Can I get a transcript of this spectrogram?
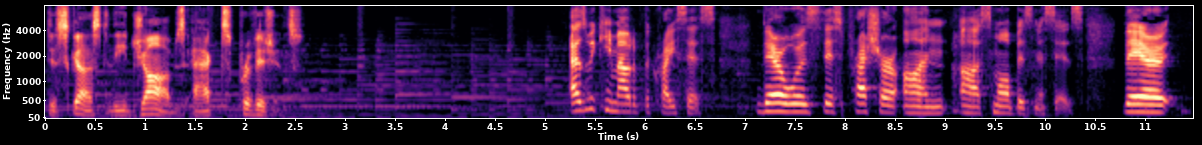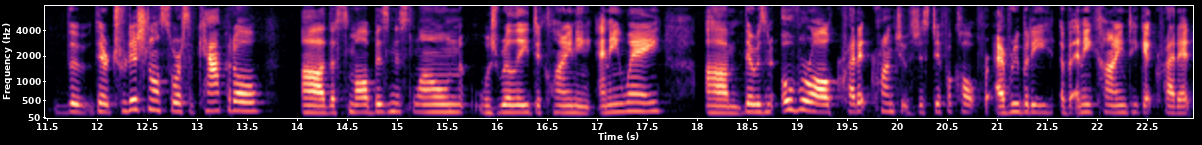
discussed the Jobs Act's provisions. As we came out of the crisis, there was this pressure on uh, small businesses. Their, the, their traditional source of capital, uh, the small business loan, was really declining anyway. Um, there was an overall credit crunch. It was just difficult for everybody of any kind to get credit.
